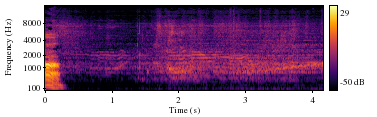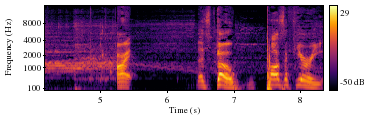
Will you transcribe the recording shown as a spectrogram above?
Huh. Alright. Let's go. Pause the fury.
